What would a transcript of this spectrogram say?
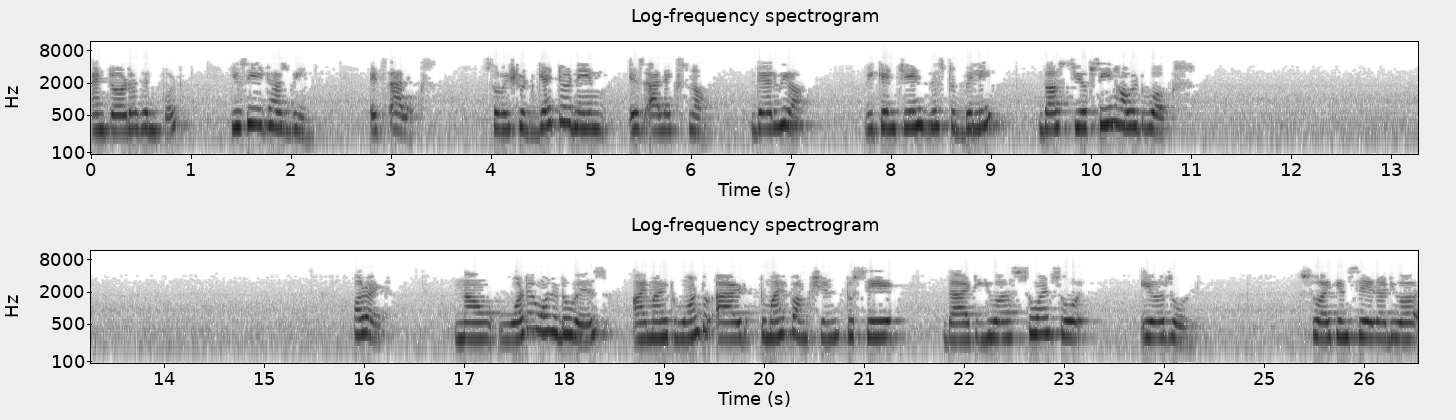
entered as input. You see it has been. It's Alex. So we should get your name is Alex now. There we are. We can change this to Billy. Thus you have seen how it works. Alright, now what I want to do is, I might want to add to my function to say that you are so and so years old. So I can say that you are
